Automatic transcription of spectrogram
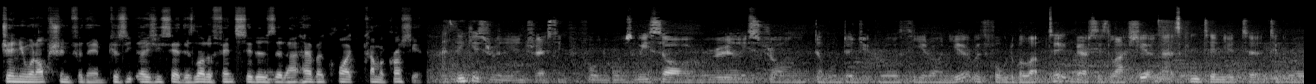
genuine option for them? Because, as you said, there's a lot of fence sitters that haven't quite come across yet. I think it's really interesting for foldables. We saw a really strong double digit growth year on year with foldable uptake versus last year, and that's continued to, to grow.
